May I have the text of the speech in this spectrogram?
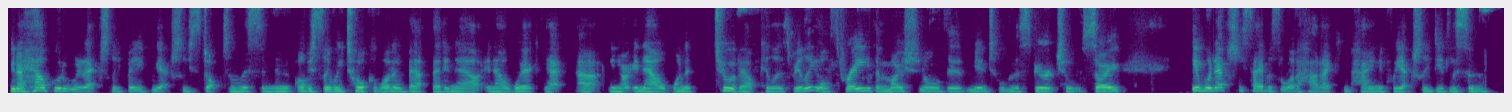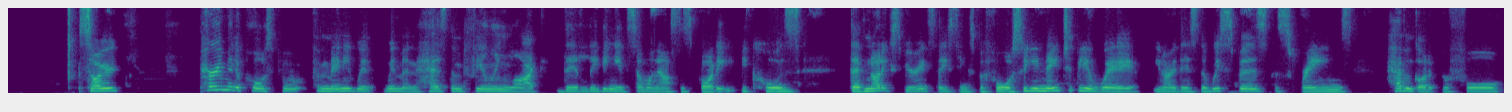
you know, how good would it actually be if we actually stopped and listened? And obviously, we talk a lot about that in our in our work. That uh, you know, in our one two of our pillars, really, or three: the emotional, the mental, and the spiritual. So, it would actually save us a lot of heartache and pain if we actually did listen. So, perimenopause for, for many women has them feeling like they're living in someone else's body because they've not experienced these things before. So you need to be aware, you know, there's the whispers, the screams, haven't got it before,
